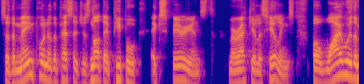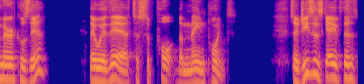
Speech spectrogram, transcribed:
So the main point of the passage is not that people experienced miraculous healings, but why were the miracles there? They were there to support the main point. So Jesus gave, the,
